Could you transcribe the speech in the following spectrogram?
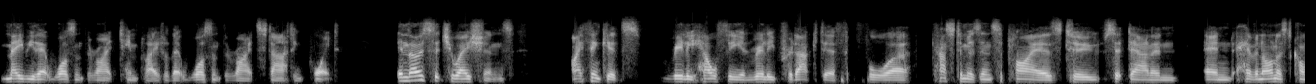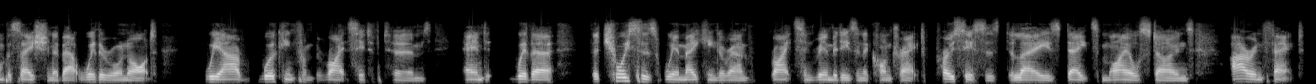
maybe that wasn't the right template or that wasn't the right starting point. In those situations, I think it's really healthy and really productive for customers and suppliers to sit down and, and have an honest conversation about whether or not we are working from the right set of terms and whether the choices we're making around rights and remedies in a contract, processes, delays, dates, milestones, are in fact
